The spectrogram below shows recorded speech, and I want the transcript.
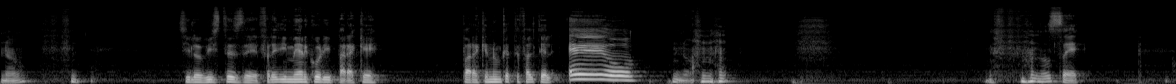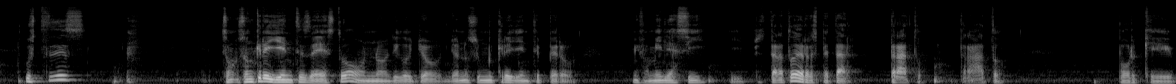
¿No? si lo vistes de Freddie Mercury, ¿para qué? Para que nunca te falte el EO. No, no. no sé. ¿Ustedes son, son, creyentes de esto o no? Digo, yo, yo no soy muy creyente, pero mi familia sí. Y pues trato de respetar. Trato, trato. Porque,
